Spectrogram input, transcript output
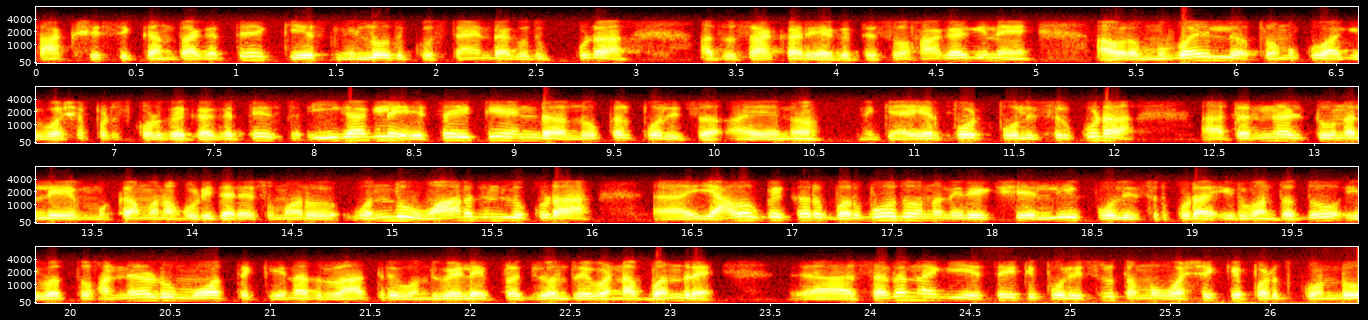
ಸಾಕ್ಷಿ ಸಿಕ್ಕಂತಾಗತ್ತೆ. ಕೇಸ್ ನಿಲ್ಲೋದಕ್ಕೂ, ಸ್ಟ್ಯಾಂಡ್ ಆಗೋದಕ್ಕೂ ಕೂಡ ಅದು ಸಹಕಾರಿಯಾಗುತ್ತೆ. ಸೊ, ಹಾಗಾಗಿನೇ ಅವರ ಮೊಬೈಲ್ ಪ್ರಮುಖವಾಗಿ ವಶಪಡಿಸ್ಕೊಳ್ಬೇಕಾಗತ್ತೆ. ಈಗಾಗಲೇ S I T and local police ಏನು ಏರ್ಪೋರ್ಟ್ ಪೊಲೀಸರು ಕೂಡ ಟರ್ಮಿನಲ್ ಟೂ ನಲ್ಲಿ ಮುಕ್ಕಾಮನ ಹೂಡಿದ್ದಾರೆ. ಸುಮಾರು ಒಂದು ವಾರದಿಂದಲೂ ಕೂಡ ಯಾವಾಗ ಬೇಕಾದ್ರೂ ಬರ್ಬೋದು ಅನ್ನೋ ನಿರೀಕ್ಷೆಯಲ್ಲಿ ಪೊಲೀಸರು ಕೂಡ ಇರುವಂತದ್ದು. ಇವತ್ತು ಹನ್ನೆರಡು ಮೂವತ್ತಕ್ಕೆ ಏನಾದ್ರೂ ರಾತ್ರಿ ಒಂದು ವೇಳೆ ಪ್ರಜ್ವಲ್ ರೇವಣ್ಣ ಬಂದ್ರೆ ಸಡನ್ ಆಗಿ ಎಸ್ ಐ ಟಿ ಪೊಲೀಸರು ತಮ್ಮ ವಶಕ್ಕೆ ಪಡೆದುಕೊಂಡು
